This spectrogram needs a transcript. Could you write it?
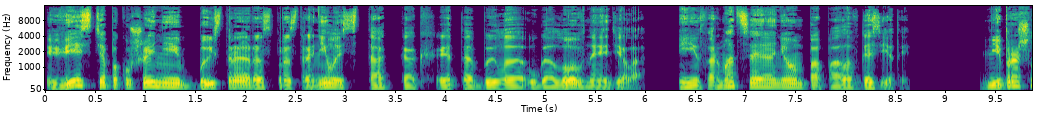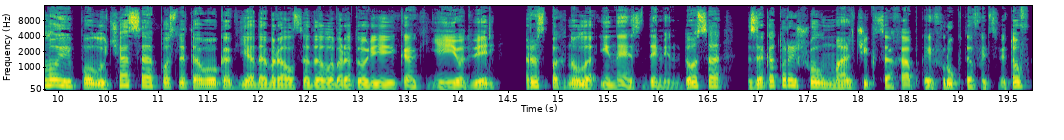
Весть о покушении быстро распространилась, так как это было уголовное дело. и информация о нем попала в газеты. Не прошло и получаса после того, как я добрался до лаборатории, как ее дверь распахнула Инес де Мендоса, за которой шел мальчик с охапкой фруктов и цветов,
